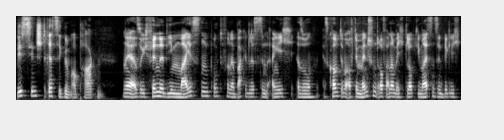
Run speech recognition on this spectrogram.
bisschen stressig mit dem Abhaken. Naja, also ich finde, die meisten Punkte von der Bucketlist sind eigentlich, also es kommt immer auf den Menschen drauf an, aber ich glaube, die meisten sind wirklich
